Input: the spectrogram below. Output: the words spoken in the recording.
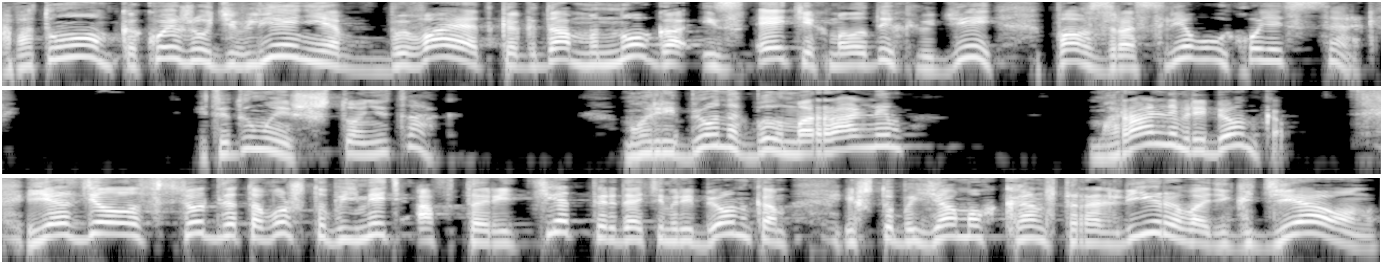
А потом, какое же удивление бывает, когда много из этих молодых людей, повзрослев, уходят с церкви. И ты думаешь, что не так? Мой ребенок был моральным, моральным ребенком. И я сделал все для того, чтобы иметь авторитет перед этим ребенком, и чтобы я мог контролировать, где он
